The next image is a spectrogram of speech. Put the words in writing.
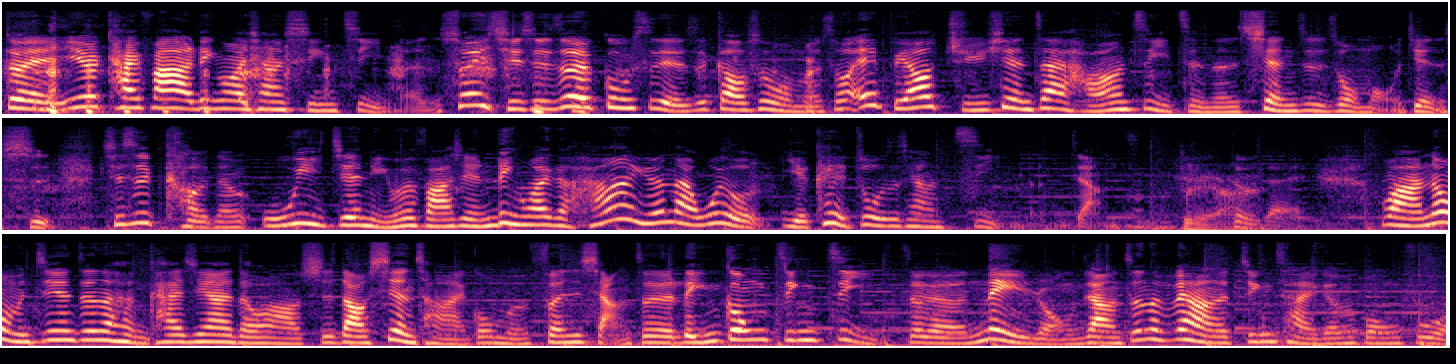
对，因为开发了另外一项新技能，所以其实这个故事也是告诉我们说，哎，不要局限在好像自己只能限制做某件事，其实可能无意间你会发现另外一个，啊，原来我有也可以做这项技能，这样子。对啊，对不对？哇，那我们今天真的很开心，爱德华老师到现场来跟我们分享这个零工经济这个内容，这样真的非常的精彩跟丰富。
